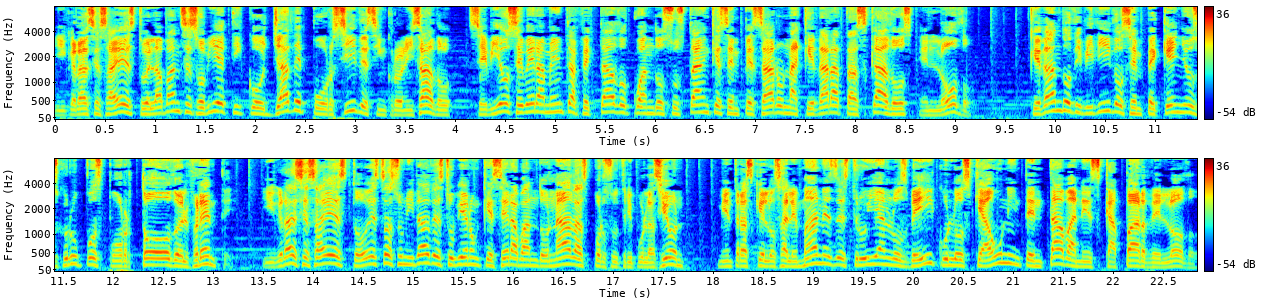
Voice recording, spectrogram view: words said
y gracias a esto el avance soviético, ya de por sí desincronizado, se vio severamente afectado cuando sus tanques empezaron a quedar atascados en lodo, quedando divididos en pequeños grupos por todo el frente. Y gracias a esto, estas unidades tuvieron que ser abandonadas por su tripulación, mientras que los alemanes destruían los vehículos que aún intentaban escapar del lodo.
